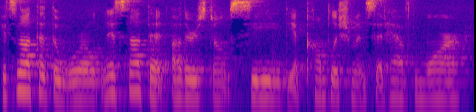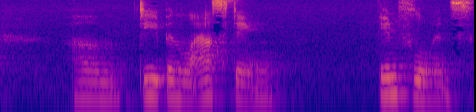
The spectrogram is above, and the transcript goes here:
it's not that the world, it's not that others don't see the accomplishments that have more um, deep and lasting influence,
